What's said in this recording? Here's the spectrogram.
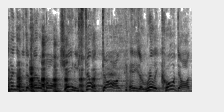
even though he's a metal ball and chain, he's still a dog, and he's a really cool dog,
